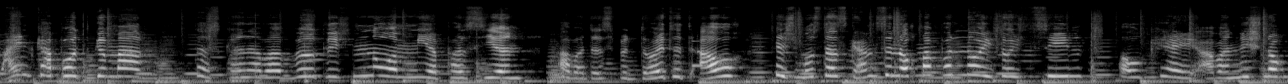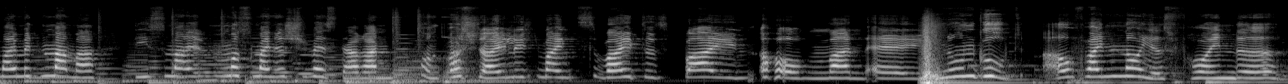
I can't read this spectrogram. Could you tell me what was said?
Bein kaputt gemacht. Das kann aber wirklich nur mir passieren. Aber das bedeutet auch, ich muss das Ganze nochmal von neu durchziehen. Okay, aber nicht nochmal mit Mama. Diesmal muss meine Schwester ran. Und wahrscheinlich mein zweites Bein. Oh Mann, ey. Nun gut, auf ein neues, Freunde.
